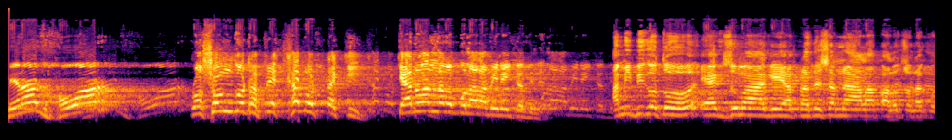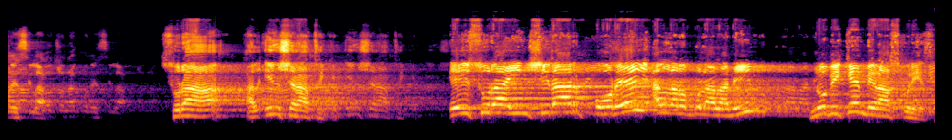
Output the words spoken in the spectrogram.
মেরাজ হওয়ার প্রসঙ্গটা প্রেক্ষাপটটা কি? কেন আল্লাহ রব্বুল আলমিন এইটা দিলেন? আমি বিগত এক জুমা আগে আপনাদের সামনে আলাপ আলোচনা করেছিলাম। সুরা আল ইনসেরা থেকে। এই সুরা ইনসিরার পরেই আল্লাহ রব্বুল আলমিন নবীকে মেরাজ করিয়েছে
